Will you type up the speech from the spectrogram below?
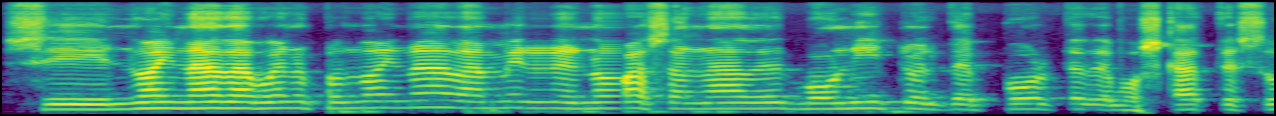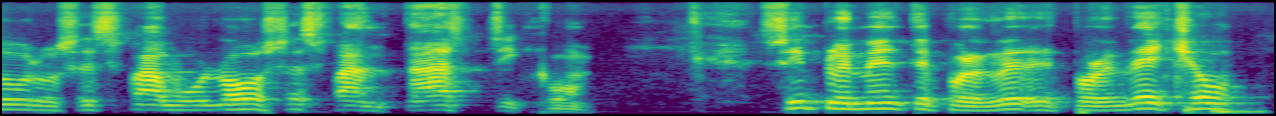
si no hay nada, bueno, pues no hay nada. Mire, no pasa nada. Es bonito el deporte de buscar tesoros. Es fabuloso, es fantástico simplemente por el, por el hecho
